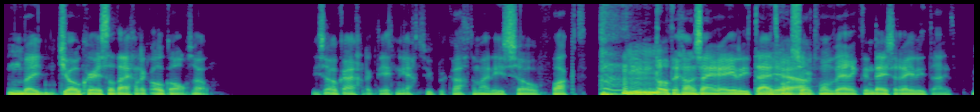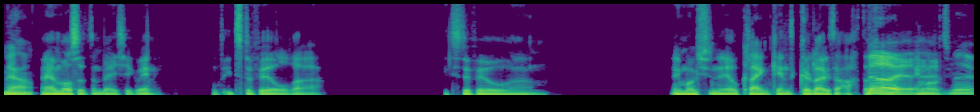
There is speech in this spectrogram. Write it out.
En bij Joker is dat eigenlijk ook al zo. Die is ook eigenlijk... Die heeft niet echt superkrachten, maar die is zo fucked. Mm. dat hij gewoon zijn realiteit gewoon een soort van werkt in deze realiteit. Ja. En was het een beetje, ik weet niet, iets te veel, eh, iets te veel ehm, emotioneel kleinkind kleuterachtige Nou ja, emotie. nee.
